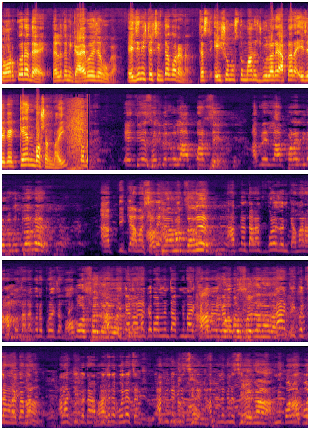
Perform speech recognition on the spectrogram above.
চর করে দেয়, তাহলে তো আমি গায়েব হয়ে যাব গা। এই জিনিসটা চিন্তা করে না। জাস্ট এই সমস্ত মানুষগুলারে আপনারা এই জায়গায় কেন বসান ভাই? তবে এই সেলিব্রেট লাভ পাচ্ছে আপনি লাভ পাড়ার দিকে করতে পারবেন? আপনি কি আমার সাথে আপনি আমার জানেন? আপনার জানার প্রয়োজন কি? আমার আমার জানার কোনো প্রয়োজন নেই। অবশ্যই জানা আপনি লাগবে। কেন আমাকে বললেন যে আপনি মার খাবেন? আপনি অবশ্যই জানা লাগবে। না কি করতে জানা লাগবে। আমার আমার কি কথা? আপনি যেটা বলেছেন আপনি যেখানে ছিলেন আপনি যেখানে ছিলেন। উনি বলার পর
